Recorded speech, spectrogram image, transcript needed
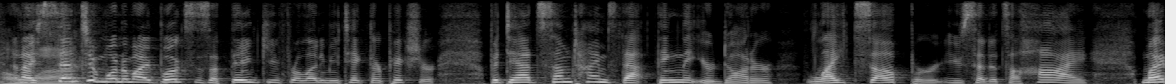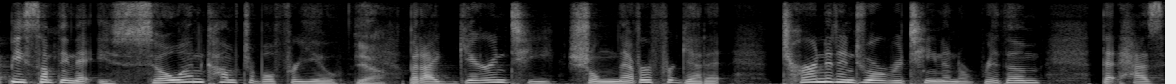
Oh, and I my. sent him one of my books as a thank you for letting me take their picture. But, Dad, sometimes that thing that your daughter lights up, or you said it's a high, might be something that is so uncomfortable for you. Yeah. But I guarantee she'll never forget it. Turn it into a routine and a rhythm that has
